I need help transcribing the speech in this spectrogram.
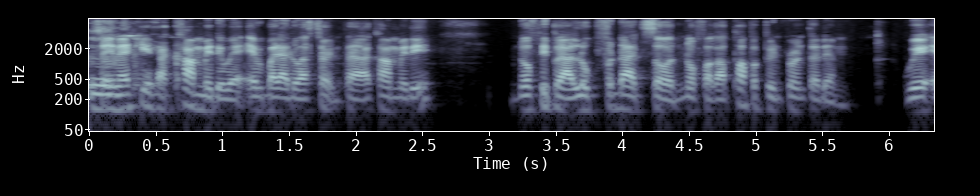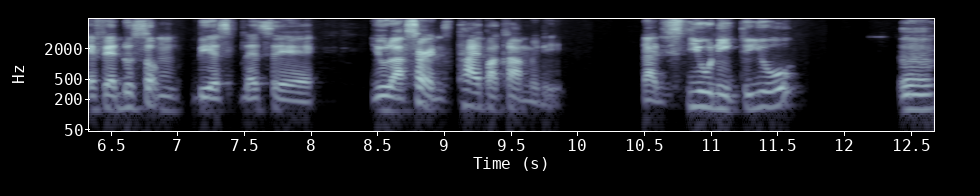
so in Mm. that case, a comedy where everybody do a certain type of comedy, enough people are look for that, so enough like a pop up in front of them. Where if you do something based, let's say you do a certain type of comedy that's unique to you, Mm.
